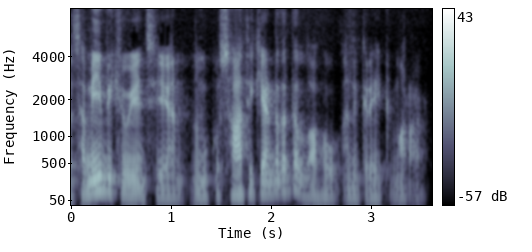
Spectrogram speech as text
സമീപിക്കുകയും ചെയ്യാൻ നമുക്ക് സാധിക്കേണ്ടതുണ്ട്. അള്ളാഹു അനുഗ്രഹിക്കുമാറാകട്ടെ.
